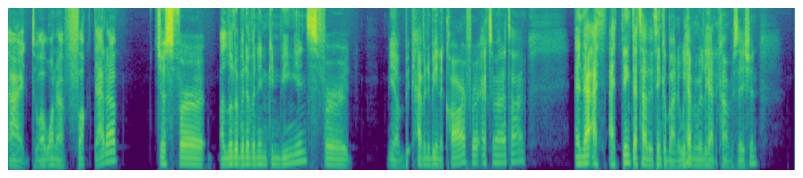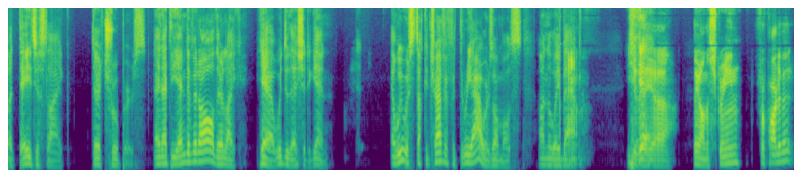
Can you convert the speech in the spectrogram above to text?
all right, do I want to fuck that up just for a little bit of an inconvenience for you know b- having to be in a car for X amount of time? And that I th- I think that's how they think about it. We haven't really had a conversation, but they just like they're troopers. And at the end of it all, they're like, yeah, we do that shit again. And we were stuck in traffic for three hours almost on the way back. Damn. Yeah, they uh they on the screen for part of it?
